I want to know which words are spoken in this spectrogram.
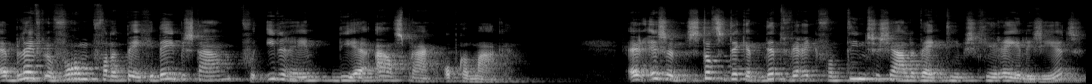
Er blijft een vorm van het PGB bestaan voor iedereen die er aanspraak op kan maken. Er is een stadsdekkend netwerk van 10 sociale wijkteams gerealiseerd.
